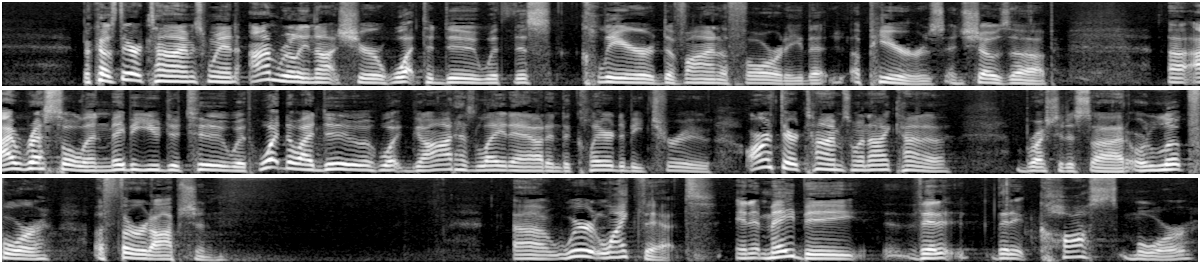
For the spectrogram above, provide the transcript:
because there are times when I'm really not sure what to do with this clear divine authority that appears and shows up. Uh, I wrestle, and maybe you do too, with what do I do with what God has laid out and declared to be true? Aren't there times when I kind of brush it aside or look for a third option? Uh, we're like that. And it may be that it, that it costs more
